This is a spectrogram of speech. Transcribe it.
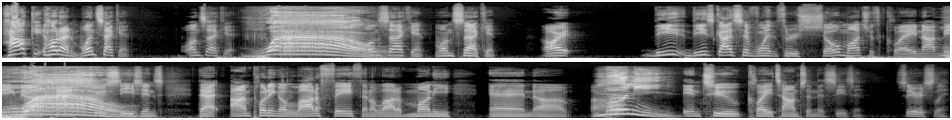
How can hold on one second, one second, Wow. one second, one second. All right, these these guys have went through so much with Klay not being there the past Wow. two seasons that I'm putting a lot of faith and a lot of money and uh, uh, Money. into Klay Thompson this season. Seriously,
